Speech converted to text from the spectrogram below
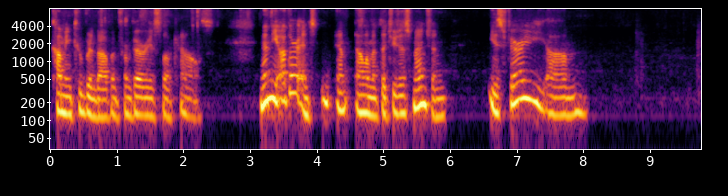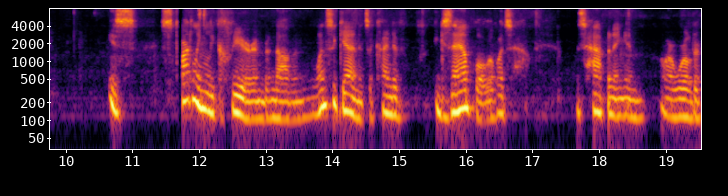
coming to Vrindavan from various locales. And then the other en- element that you just mentioned is very, um, is startlingly clear in Vrindavan. Once again, it's a kind of example of what's, what's happening in our world or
